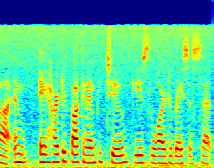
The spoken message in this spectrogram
uh, a Hartree-Fock and MP2 use the larger basis set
